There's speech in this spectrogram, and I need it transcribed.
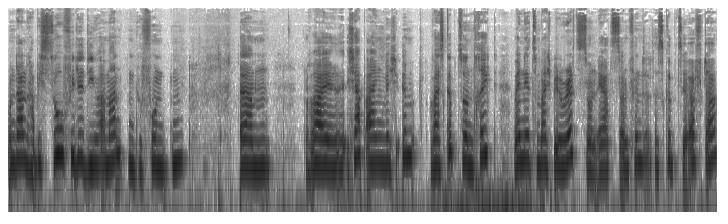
und dann habe ich so viele Diamanten gefunden. Ähm, weil ich habe eigentlich, im, weil es gibt so einen Trick, wenn ihr zum Beispiel Redstone-Erz dann findet, das gibt es ja öfter,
